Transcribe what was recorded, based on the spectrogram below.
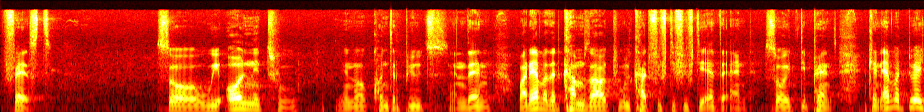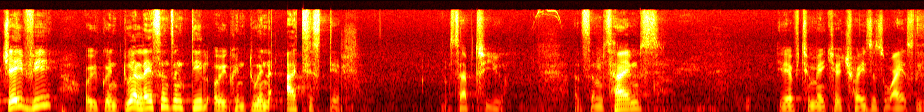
first. So we all need to you know, contribute, and then whatever that comes out, we'll cut 50-50 at the end. So it depends. You can either do a JV, or you can do a licensing deal, or you can do an artist deal. It's up to you. But sometimes you have to make your choices wisely.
